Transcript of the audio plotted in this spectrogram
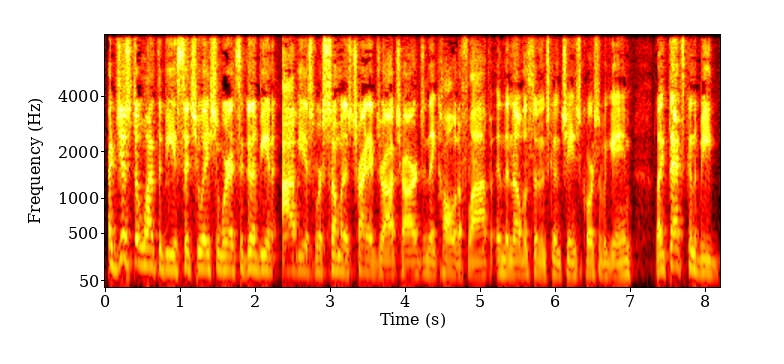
I just don't want it to be a situation where it's going to be an obvious where someone is trying to draw a charge and they call it a flop, and then all of a sudden it's going to change the course of a game. Like that's going to be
